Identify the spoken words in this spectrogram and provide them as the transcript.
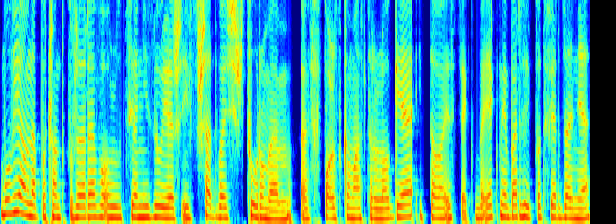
Mówiłam na początku, że rewolucjonizujesz i wszedłeś szturmem w polską astrologię i to jest jakby jak najbardziej potwierdzenie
